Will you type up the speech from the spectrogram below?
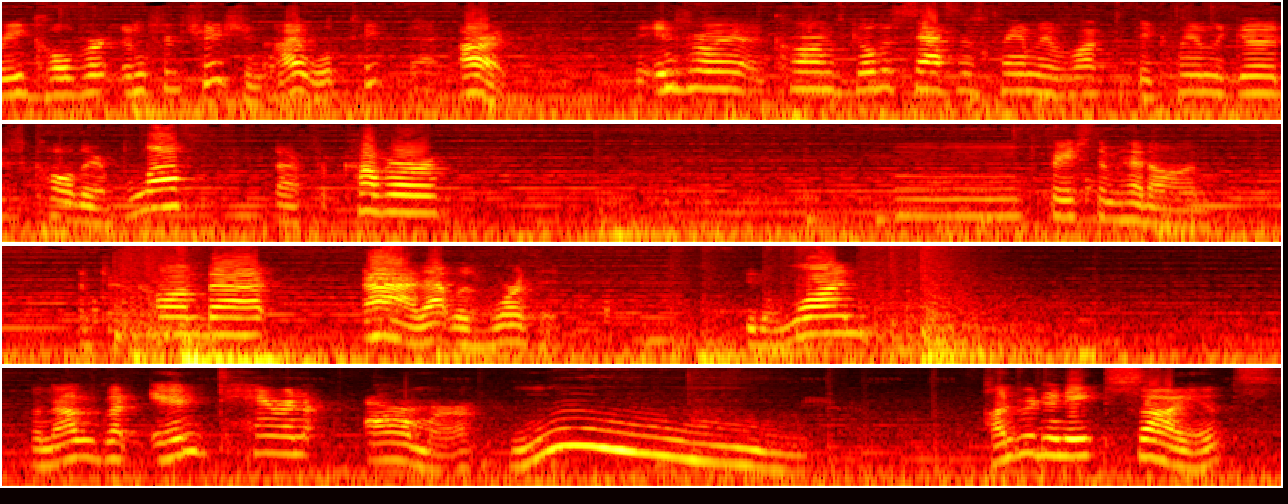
Free covert infiltration. I will take that. Alright. The info comms guild assassins claim they've locked they claim the goods, call their bluff, uh, for cover. Mm, face them head on. Enter combat. Ah, that was worth it. Do the one. So now we've got Antaran armor. Ooh. 108 science.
